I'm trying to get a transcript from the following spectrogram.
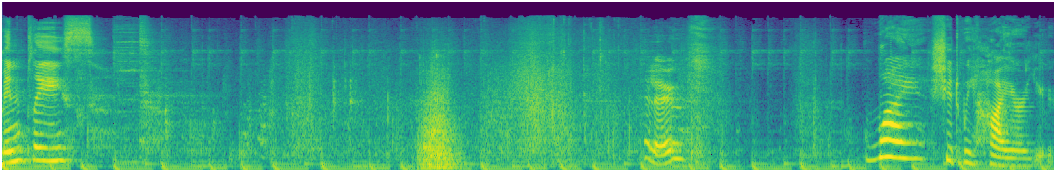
Come in, please. Hello. Why should we hire you?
